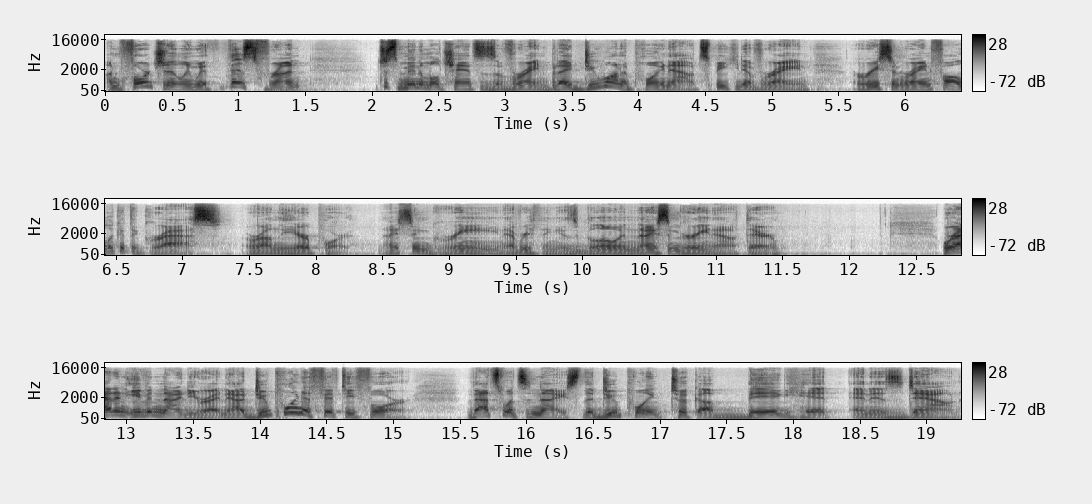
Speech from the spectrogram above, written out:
Unfortunately, with this front, just minimal chances of rain. But I do want to point out, speaking of rain, a recent rainfall, look at the grass around the airport. Nice and green. Everything is glowing nice and green out there. We're at an even 90 right now. Dew point of 54. That's what's nice. The dew point took a big hit and is down.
